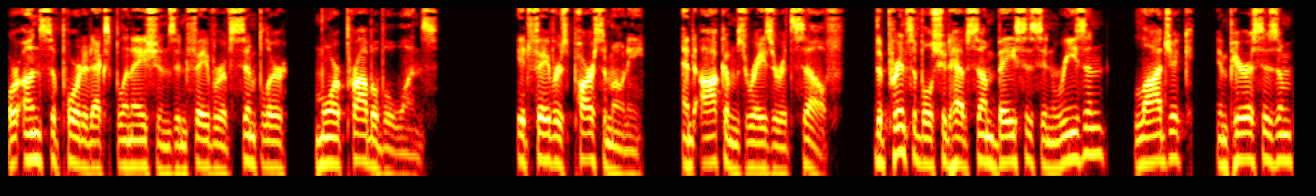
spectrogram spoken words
or unsupported explanations in favor of simpler, more probable ones. It favors parsimony and Occam's razor itself. The principle should have some basis in reason, logic, empiricism,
